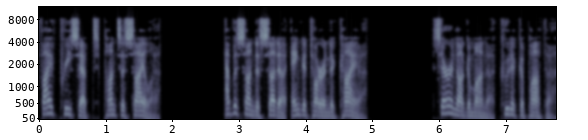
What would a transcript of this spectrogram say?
Five Precepts Panca Sila. Abhisanda Sutta Anguttara Nikaya. Saranagamana Khuddakapatha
